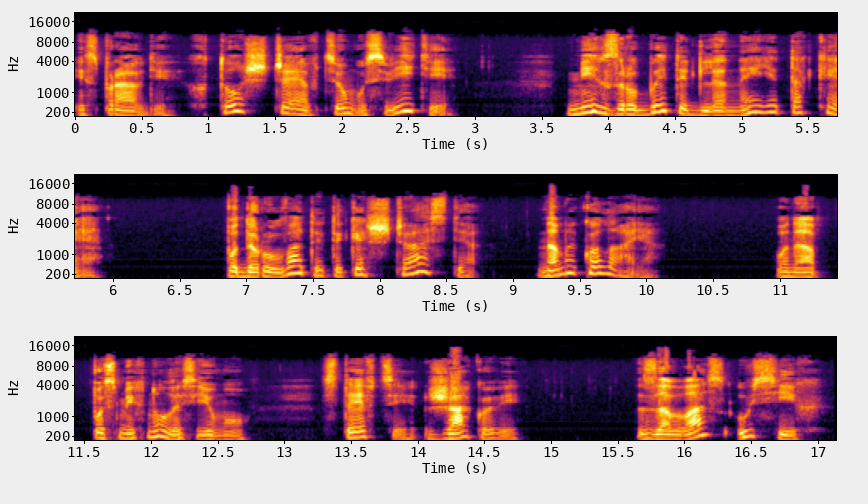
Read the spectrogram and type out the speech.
І справді, хто ще в цьому світі міг зробити для неї таке, подарувати таке щастя на Миколая? Вона посміхнулась йому, Стевці, Жакові. За вас усіх,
